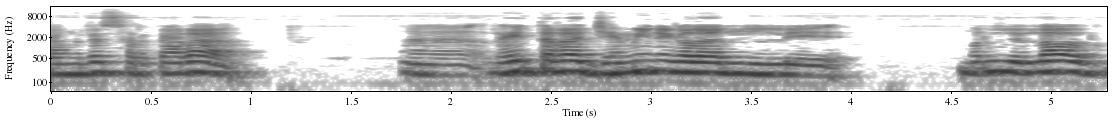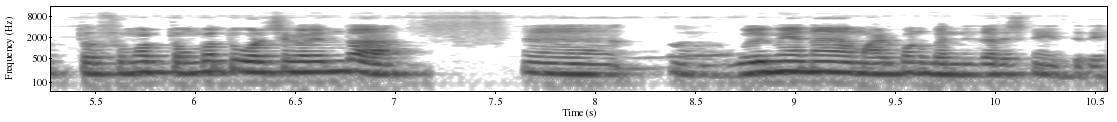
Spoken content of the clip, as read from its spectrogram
ಕಾಂಗ್ರೆಸ್ ಸರ್ಕಾರ ರೈತರ ಜಮೀನುಗಳಲ್ಲಿ ಮೊದಲೆಲ್ಲ ಸುಮಾರು ತೊಂಬತ್ತು ವರ್ಷಗಳಿಂದ ಉಳುಮೆಯನ್ನು ಮಾಡ್ಕೊಂಡು ಬಂದಿದ್ದಾರೆ ಸ್ನೇಹಿತರೆ.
